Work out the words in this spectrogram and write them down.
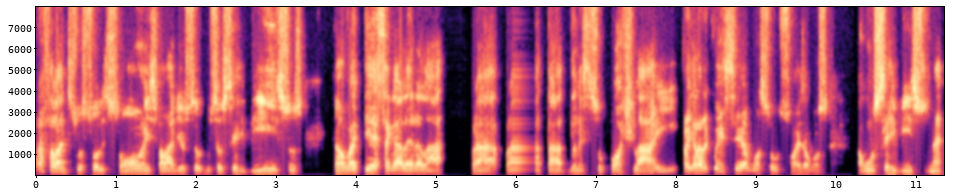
para falar de suas soluções, falar de, seu, dos seus serviços. Então, vai ter essa galera lá para estar tá dando esse suporte lá e para a galera conhecer algumas soluções, alguns, alguns serviços, né?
